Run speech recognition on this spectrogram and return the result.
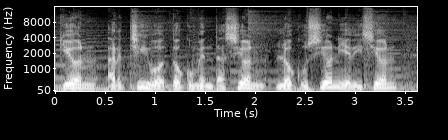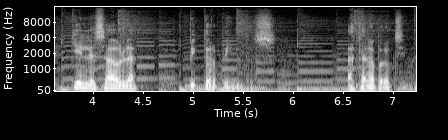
Guión, archivo, documentación, locución y edición. Quien les habla, Víctor Pintos. Hasta la próxima.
